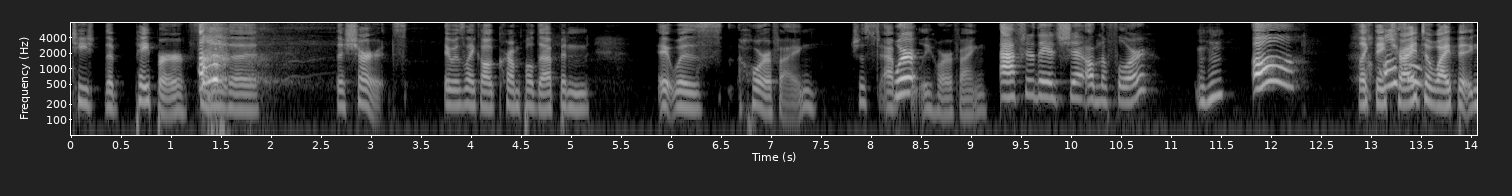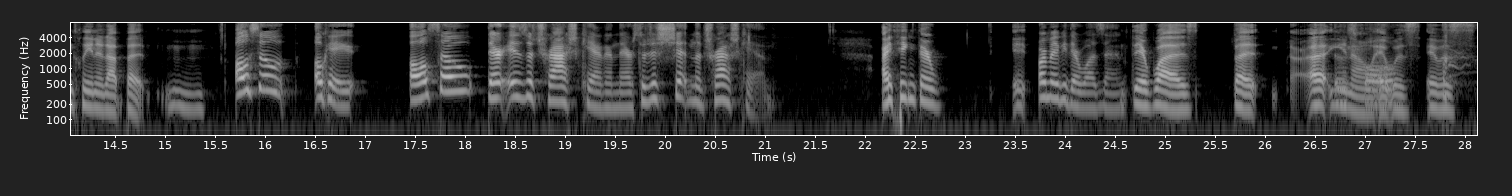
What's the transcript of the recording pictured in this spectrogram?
t- the paper from the the shirts. It was like all crumpled up and it was horrifying. Just Where- absolutely horrifying. After they had shit on the floor. hmm Oh. Like they Also- tried to wipe it and clean it up, but mm, Also, okay. Also, there is a trash can in there, so just shit in the trash can. I think there Or maybe there wasn't. there was, but uh, It you was know, it was it was.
